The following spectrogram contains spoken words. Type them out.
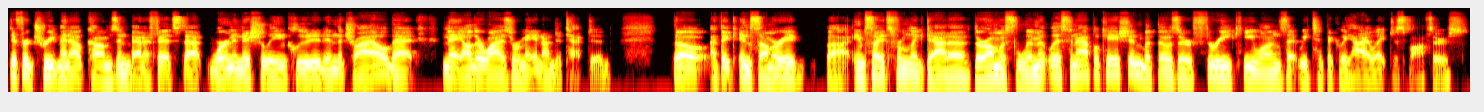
different treatment outcomes and benefits that weren't initially included in the trial that may otherwise remain undetected. So I think in summary, uh, insights from linked data. They're almost limitless in application, but those are three key ones that we typically highlight to sponsors.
